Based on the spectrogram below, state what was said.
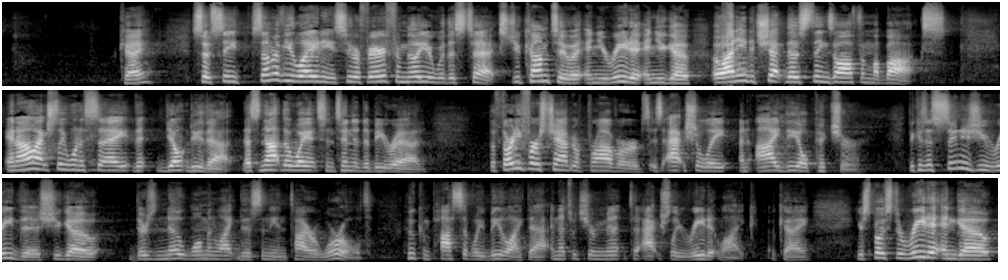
Okay? So, see, some of you ladies who are very familiar with this text, you come to it and you read it and you go, Oh, I need to check those things off in my box. And I'll actually want to say that don't do that. That's not the way it's intended to be read. The 31st chapter of Proverbs is actually an ideal picture. Because as soon as you read this, you go, there's no woman like this in the entire world. Who can possibly be like that? And that's what you're meant to actually read it like, okay? You're supposed to read it and go,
